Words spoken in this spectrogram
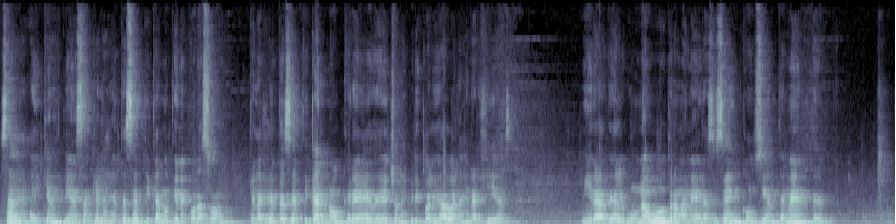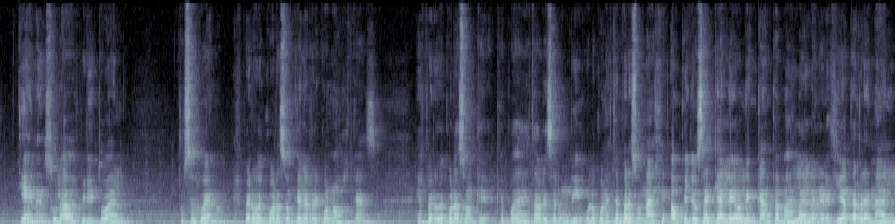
¿Sabes? Hay quienes piensan que la gente escéptica no tiene corazón, que la gente escéptica no cree de hecho en la espiritualidad o en las energías mira, de alguna u otra manera, si sea inconscientemente, tienen su lado espiritual. Entonces, bueno, espero de corazón que le reconozcas, espero de corazón que, que, puedas establecer un vínculo con este personaje, aunque yo sé que a Leo le encanta más la, la energía terrenal.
